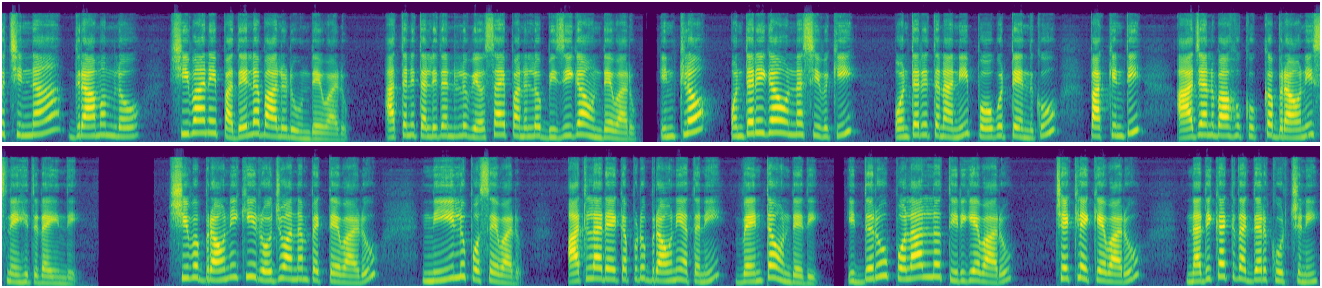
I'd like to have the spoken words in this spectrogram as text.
ఒక చిన్న గ్రామంలో శివ అనే పదేళ్ళ బాలుడు ఉండేవాడు. అతని తల్లిదండ్రులు వ్యవసాయ పనుల్లో బిజీగా ఉండేవారు. ఇంట్లో ఒంటరిగా ఉన్న శివకి ఒంటరితనాన్ని పోగొట్టేందుకు పక్కింటి ఆజానుబాహు కుక్క బ్రౌనీ స్నేహితుడయింది శివ బ్రౌనీకి రోజు అన్నం పెట్టేవాడు నీళ్ళు పోసేవాడు. ఆటలాడేటప్పుడు బ్రౌనీ అతని వెంట ఉండేది. ఇద్దరూ పొలాల్లో తిరిగేవారు చెట్లెక్కేవారు నదికట్టు దగ్గర కూర్చుని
